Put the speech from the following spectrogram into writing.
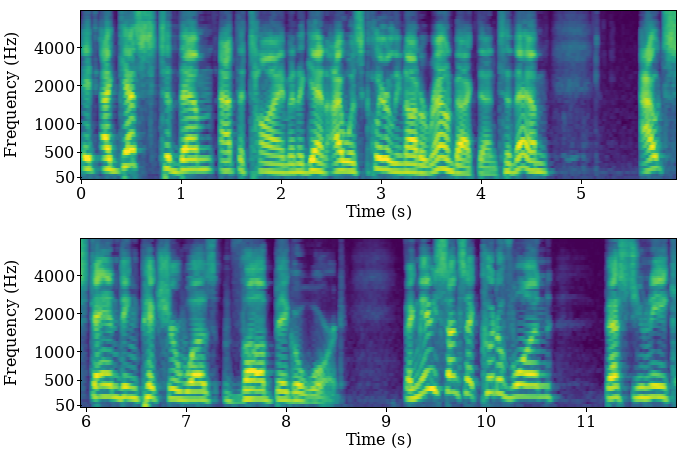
it, I guess to them at the time, and again, I was clearly not around back then, to them, outstanding picture was the big award. Like maybe Sunset could have won Best Unique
